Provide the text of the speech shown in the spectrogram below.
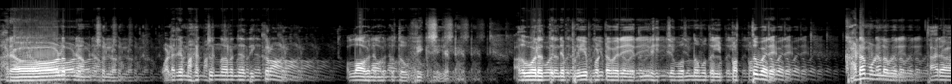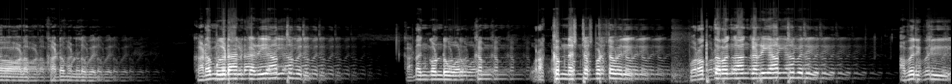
ധാരാളം നാം ചൊല്ലണം. വളരെ മഹത്വം നിറഞ്ഞ ദിക്റാണ്. അള്ളാഹു നമുക്ക് തൗഫീഖ് ചെയ്യട്ടെ. അതുപോലെ തന്നെ പ്രിയപ്പെട്ടവരെ ദുൽഹിജ്ജ ഒന്ന് മുതൽ പത്ത് വരെ കടമുള്ളവര് ധാരാളം കടമുള്ളവര്. കടം വീടാൻ കഴിയാത്തവര്. കടം കൊണ്ട് ഉറക്കം ഉറക്കം നഷ്ടപ്പെട്ടവര്. പുറത്തിറങ്ങാൻ കഴിയാത്തവര്. അവർക്ക്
